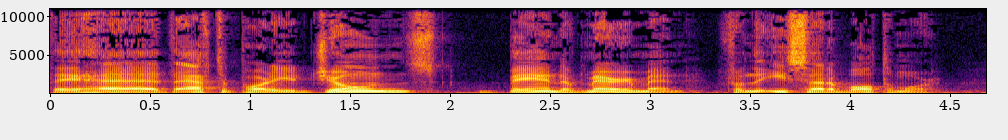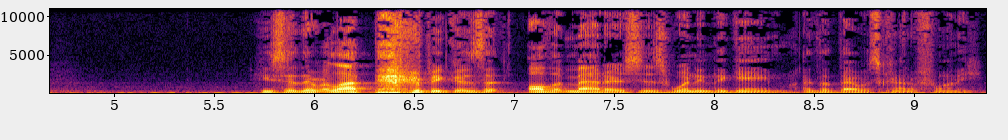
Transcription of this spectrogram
they had the after party at Jones Band of Merry Men from the east side of Baltimore. He said they were a lot better because all that matters is winning the game. I thought that was kind of funny.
